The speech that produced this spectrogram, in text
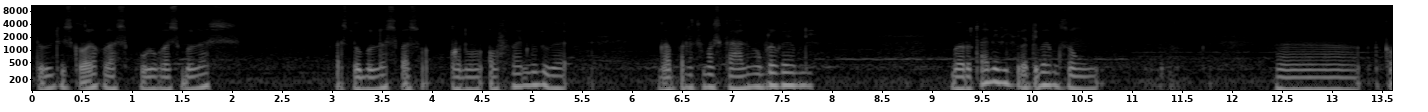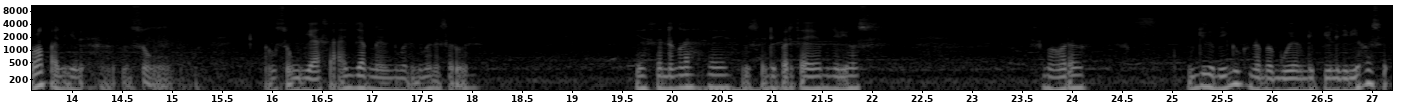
Dulu di sekolah kelas 10 kelas 11 kelas 12 pas on offline gue juga nggak pernah sama sekali ngobrol kayak dia baru tadi nih tiba-tiba langsung uh, klop aja gitu. Langsung langsung biasa aja nggak gimana gimana seru sih ya seneng lah saya bisa dipercaya menjadi host sama orang. Gue juga bingung kenapa gue yang dipilih jadi host ya.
